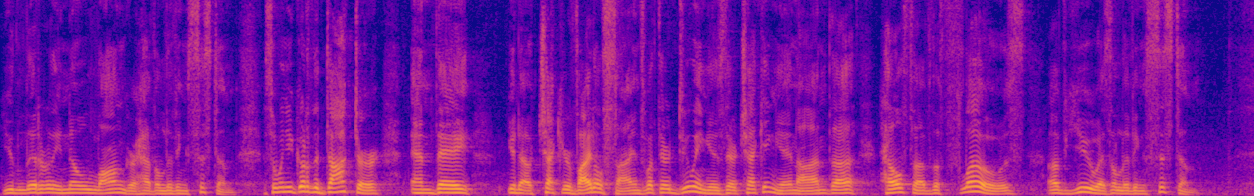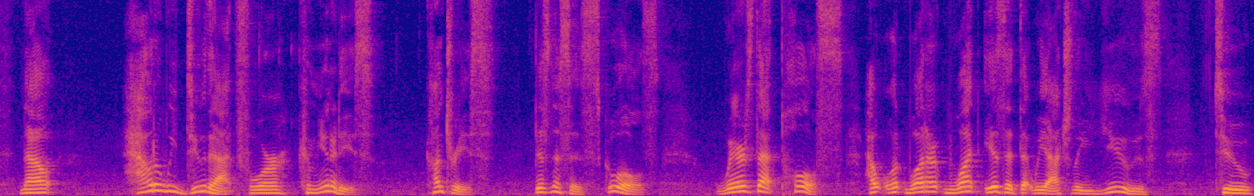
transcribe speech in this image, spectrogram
You literally no longer have a living system. So when you go to the doctor and they you know, check your vital signs, what they're doing is they're checking in on the health of the flows of you as a living system. Now, how do we do that for communities, countries, businesses, schools? Where's that pulse? How, what, what, are, what is it that we actually use to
